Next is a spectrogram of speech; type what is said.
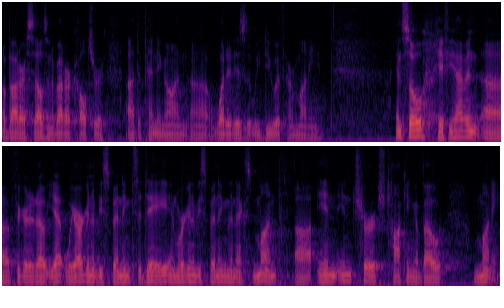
about ourselves and about our culture uh, depending on uh, what it is that we do with our money. And so, if you haven't uh, figured it out yet, we are going to be spending today and we're going to be spending the next month uh, in, in church talking about money.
